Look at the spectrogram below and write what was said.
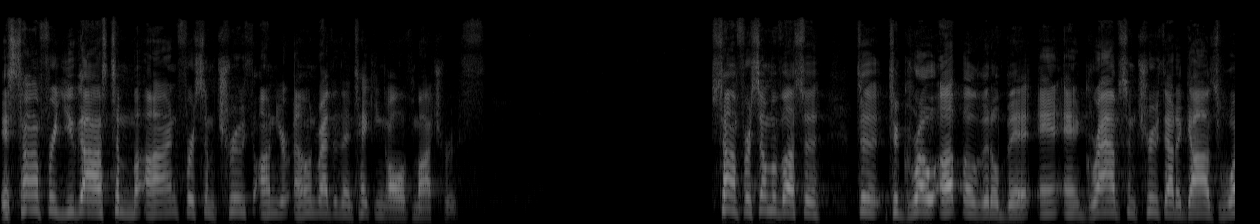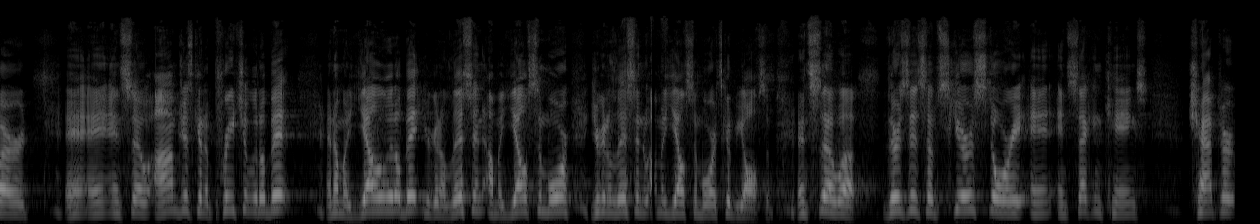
It's time for you guys to mine for some truth on your own rather than taking all of my truth. It's time for some of us to, to, to grow up a little bit and, and grab some truth out of God's word. And, and, and so I'm just going to preach a little bit and I'm going to yell a little bit. You're going to listen. I'm going to yell some more. You're going to listen. I'm going to yell some more. It's going to be awesome. And so uh, there's this obscure story in, in 2 Kings chapter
